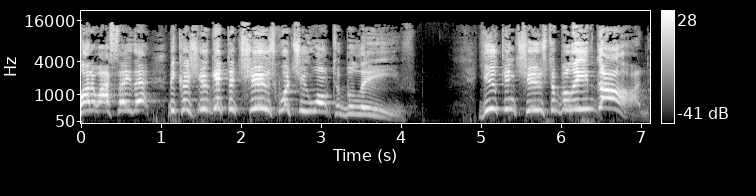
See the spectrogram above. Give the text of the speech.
Why do I say that? Because you get to choose what you want to believe. You can choose to believe God.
